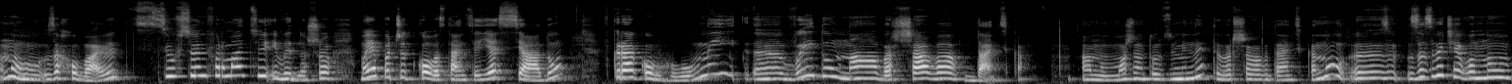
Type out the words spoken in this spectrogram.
ну, заховаю цю всю інформацію, і видно, що моя початкова станція я сяду в Краков Головний, вийду на Варшава Гданська. А ну, можна тут змінити Варшава Гданська. Ну, е, зазвичай воно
